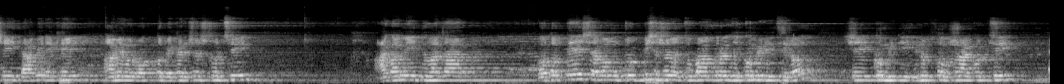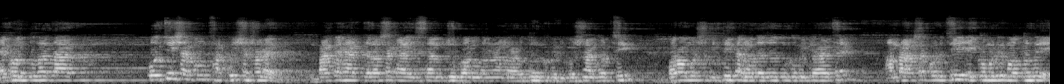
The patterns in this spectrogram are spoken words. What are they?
সেই দাবি রেখে আমি আমার বক্তব্য এখানে শেষ করছি। আগামী দু হাজার গত তেইশ এবং চব্বিশ আসনে যুব আন্দোলন যে কমিটি ছিল, সেই কমিটি বিলুপ্ত ঘোষণা করছি। এখন দু হাজার পঁচিশ এবং ছাব্বিশ আসনের বাগেরহাট জেলা শাখা ইসলাম যুব আন্দোলন আমরা নতুন কমিটি ঘোষণা করছি। পরামর্শ ভিত্তিতে আমাদের নতুন কমিটি হয়েছে, আমরা আশা করছি এই কমিটির মধ্য দিয়ে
